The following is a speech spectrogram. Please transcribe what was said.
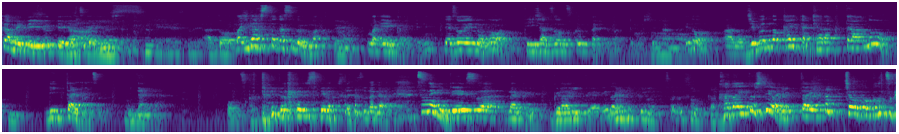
深めているっていうやつがいましたね。あと、まあ、イラストがすごい上手くて、うん。まあ、絵描いてね。でそういうのの T シャツを作ったりとかってもしてたんですけどあの自分の描いたキャラクターの立体物みたいな、を作ったりとかしてました。よだから常にベースはなんかグラフィックやけどグラフィックのそそっか。課題としては立体彫刻を作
